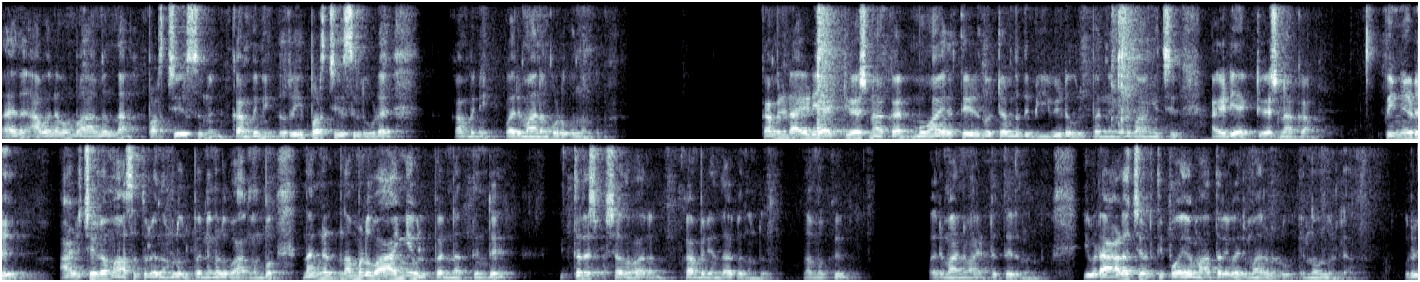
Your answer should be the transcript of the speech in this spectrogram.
അതായത് അവനവൻ വാങ്ങുന്ന പർച്ചേസിന് കമ്പനി റീപർച്ചേസിലൂടെ കമ്പനി വരുമാനം കൊടുക്കുന്നുണ്ട്. കമ്പനിയുടെ ഐ ഡി ആക്ടിവേഷൻ ആക്കാൻ മൂവായിരത്തി എഴുന്നൂറ്റമ്പത് ബി വിയുടെ ഉൽപ്പന്നങ്ങൾ വാങ്ങിച്ച് ഐ ഡി ആക്ടിവേഷൻ ആക്കാം. പിന്നീട് ആഴ്ചയിലോ മാസത്തിലോ നമ്മൾ ഉൽപ്പന്നങ്ങൾ വാങ്ങുമ്പോൾ ഞങ്ങൾ നമ്മൾ വാങ്ങിയ ഉൽപ്പന്നത്തിന്റെ ഇത്ര ശതമാനം കമ്പനി എന്താക്കുന്നുണ്ട്? നമുക്ക് വരുമാനമായിട്ട് തരുന്നുണ്ട്. ഇവിടെ ആളെ ചേർത്തി പോയാൽ മാത്രമേ വരുമാനമുള്ളൂ എന്നൊന്നുമില്ല. ഒരു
